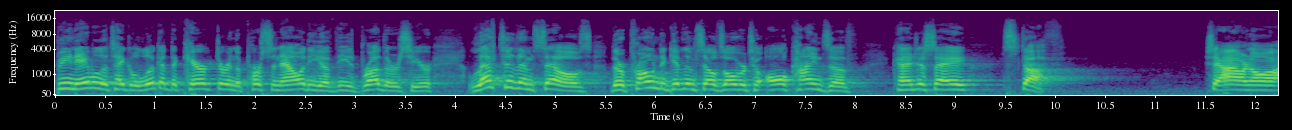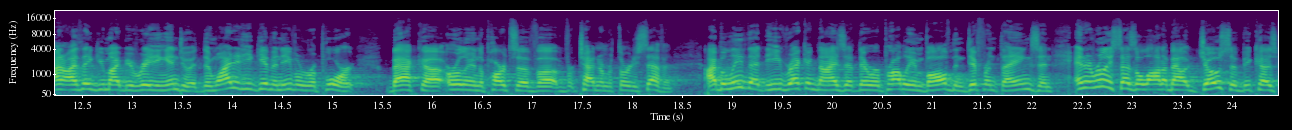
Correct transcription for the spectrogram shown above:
being able to take a look at the character and the personality of these brothers here, left to themselves, they're prone to give themselves over to all kinds of can I just say stuff? You say, I don't know, I, don't, I think you might be reading into it. Then why did he give an evil report back uh, earlier in the parts of uh, chat number 37? I believe that he recognized that they were probably involved in different things. And, and it really says a lot about Joseph because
